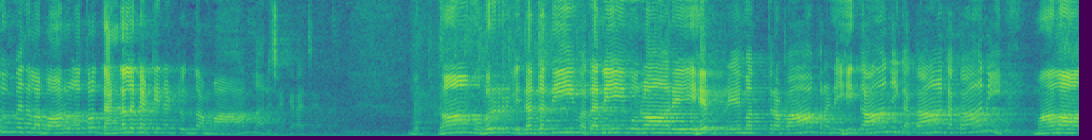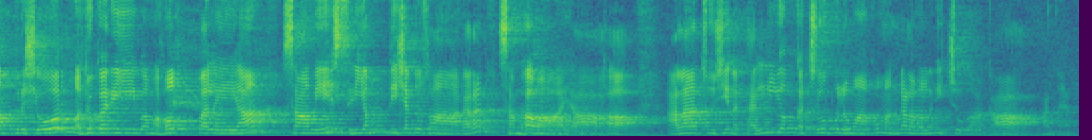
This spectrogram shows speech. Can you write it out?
తుమ్మెదల బారులతో దండలు కట్టినట్టుందమ్మా అన్నారు శంకరాచార్య. ముగ్ధాముహుర్విదగతి వదనే మురారే ప్రేమత్రపా ప్రణిహితాని గతాగతాని మాలాదృశోర్మధుకరీవ మహోత్పలేయ సామే శ్రియం దిశతు సాగర సంభవాయా. అలా చూసిన తల్లి యొక్క చూపులు మాకు మంగళములనిచ్చుగాక అన్నారు.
